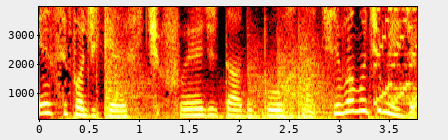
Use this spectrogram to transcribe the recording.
Esse podcast foi editado por Nativa Multimídia.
